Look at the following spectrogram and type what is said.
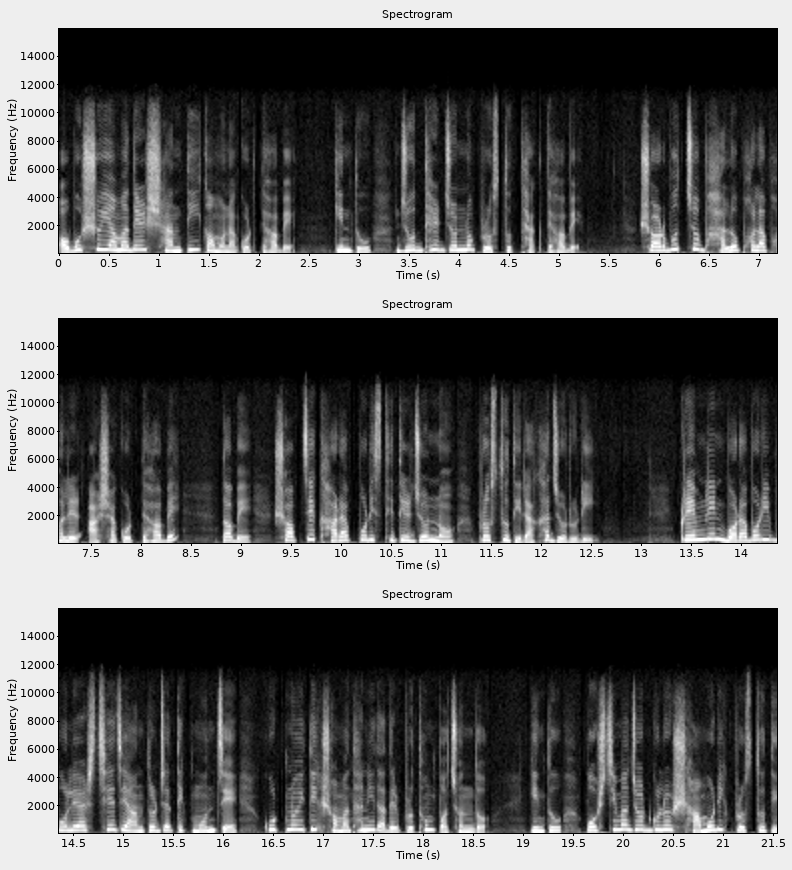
অবশ্যই আমাদের শান্তিই কামনা করতে হবে। কিন্তু যুদ্ধের জন্য প্রস্তুত থাকতে হবে। সর্বোচ্চ ভালো ফলাফলের আশা করতে হবে, তবে সবচেয়ে খারাপ পরিস্থিতির জন্য প্রস্তুতি রাখা জরুরি। ক্রেমলিন বরাবরই বলে আসছে যে আন্তর্জাতিক মঞ্চে কূটনৈতিক সমাধানই তাদের প্রথম পছন্দ, কিন্তু পশ্চিমা জোটগুলোর সামরিক প্রস্তুতি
